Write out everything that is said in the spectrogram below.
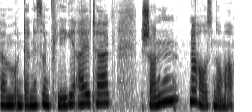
Ähm, und dann ist so ein Pflegealltag schon eine Hausnummer.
